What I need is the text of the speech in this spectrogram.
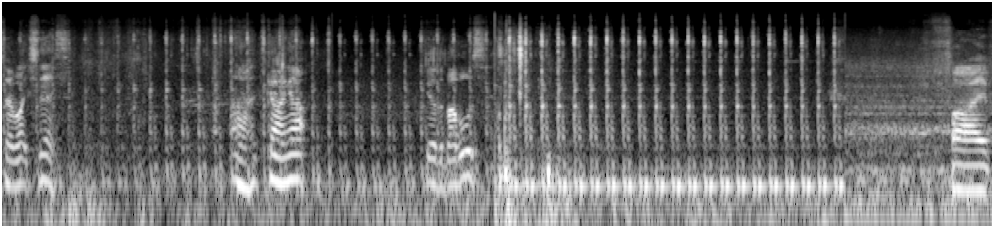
So watch this. Oh, it's going up. Feel the bubbles? Five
